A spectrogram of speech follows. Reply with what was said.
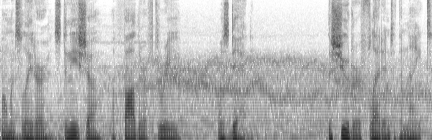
Moments later, Stanisha, a father of three, was dead. The shooter fled into the night.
